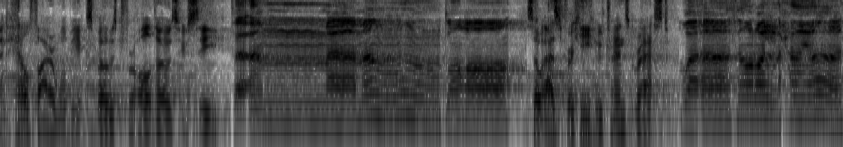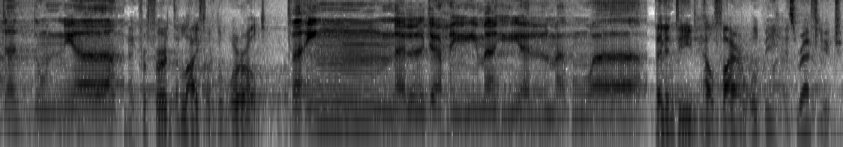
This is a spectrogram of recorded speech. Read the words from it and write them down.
and hellfire will be exposed for all those who see. فأما من طغى So as for he who transgressed وآثر الحياة الدنيا and preferred the life of the world, فإن الجحيم هي المأوى Then indeed hellfire will be his refuge.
